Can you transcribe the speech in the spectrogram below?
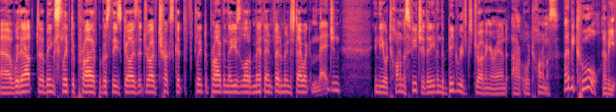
uh, without uh, being sleep deprived because these guys that drive trucks get sleep deprived and they use a lot of methamphetamine to stay awake. Imagine in the autonomous future that even the big rigs driving around are autonomous. That'd be cool. That'd be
